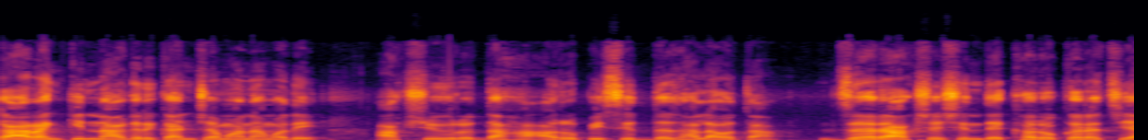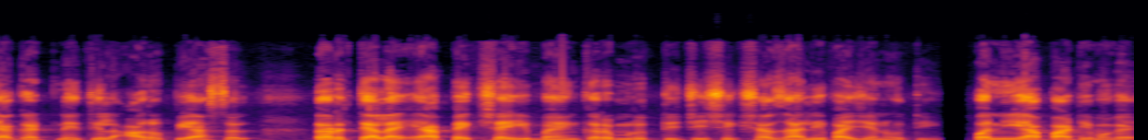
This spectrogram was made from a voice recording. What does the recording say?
कारण की नागरिकांच्या मनामध्ये अक्षय विरुद्ध हा आरोपी सिद्ध झाला होता. जर अक्षय शिंदे खरोखरच या घटनेतील आरोपी असेल तर त्याला यापेक्षाही भयंकर मृत्यूची शिक्षा झाली पाहिजे नव्हती. पण या पाठीमागे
